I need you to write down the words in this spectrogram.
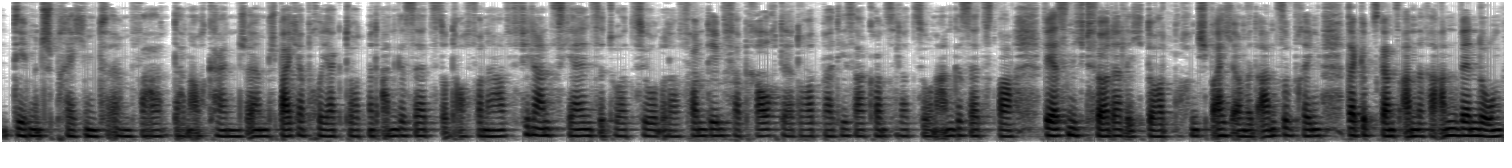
dementsprechend ähm, war dann auch kein ähm, Speicherprojekt dort mit angesetzt und auch von der finanziellen Situation oder von dem Verbrauch, der dort bei dieser Konstellation angesetzt war, wäre es nicht förderlich, dort noch einen Speicher mit anzubringen. Da gibt es ganz andere Anwendungen,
